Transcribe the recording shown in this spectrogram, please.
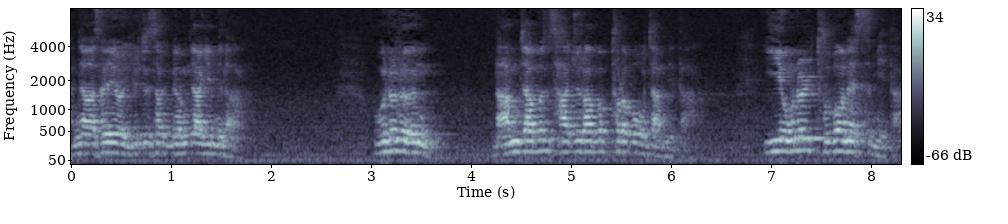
안녕하세요. 유지석 명작입니다. 오늘은 남자분 사주를 한번 풀어보고자 합니다. 이혼을 두 번 했습니다.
